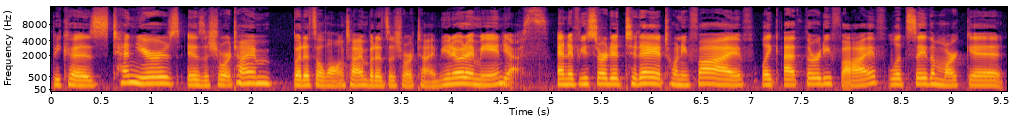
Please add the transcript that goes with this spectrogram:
because 10 years is a short time, but it's a long time, but it's a short time. You know what I mean? yes And if you started today at 25, like at 35, let's say the market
